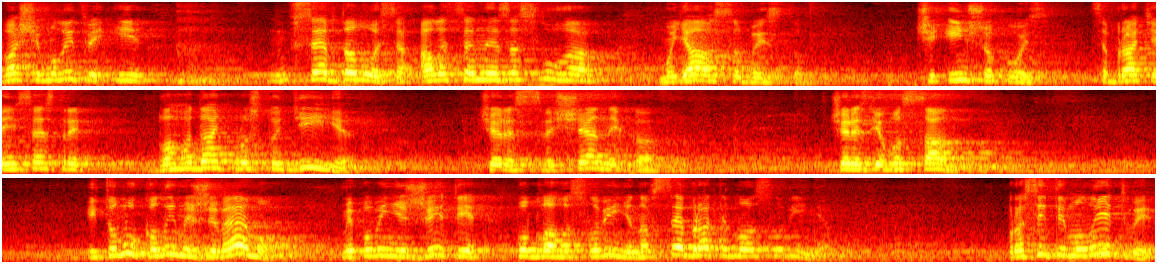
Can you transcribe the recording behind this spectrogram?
ваші молитви і все вдалося, але це не заслуга моя особисто чи іншого когось. Це, браття і сестри, благодать просто діє через священника, через його сан. І тому, коли ми живемо, ми повинні жити по благословенню, на все брати благословіння, просити молитви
